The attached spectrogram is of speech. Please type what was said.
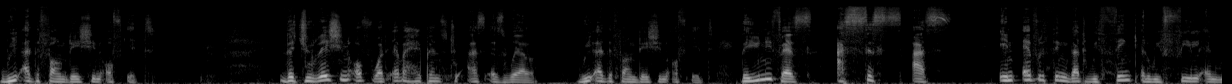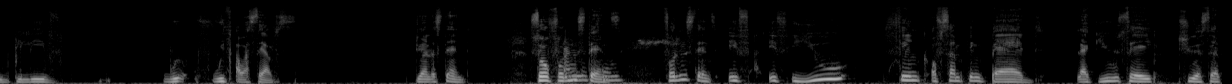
we are the foundation of it the duration of whatever happens to us as well, we are the foundation of it. The universe assists us in everything that we think and we feel and we believe with, with ourselves. Do you understand? So, for I instance, for instance, if if you think of something bad, like you say to yourself,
